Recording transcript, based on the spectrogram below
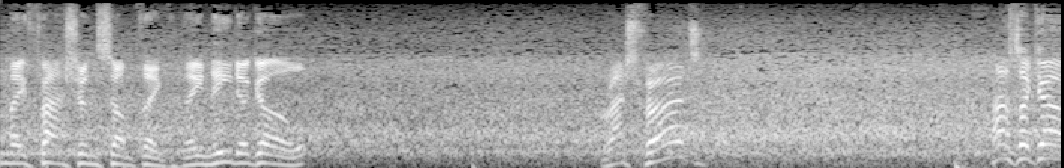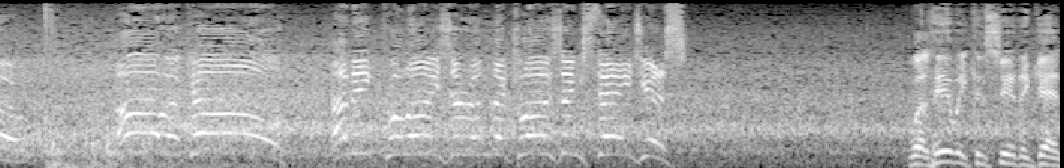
Can they fashion something? They need a goal. Rashford. Has a go. Oh, a goal! An equaliser in the closing stages. Well, here we can see it again.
